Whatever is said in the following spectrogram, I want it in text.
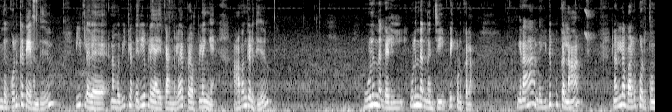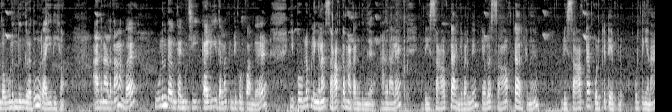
இந்த கொழுக்கட்டையை வந்து வீட்டில் நம்ம வீட்டில் பெரிய பிள்ளையாக இருக்காங்களே இப்போ பிள்ளைங்க. அவங்களுக்கு உளுந்தங்களி உளுந்தங்கஞ்சி இப்படி கொடுக்கலாம். ஏன்னா அந்த இடுப்புக்கெல்லாம் நல்ல வலுப்படுத்தும் இந்த உளுந்துங்கிறது ஒரு ஐதீகம். அதனால தான் நம்ம உளுந்தங்கஞ்சி களி இதெல்லாம் கிண்டி கொடுப்பாங்க. இப்போ உள்ள பிள்ளைங்கள்லாம் சாப்பிட மாட்டாங்குதுங்க. அதனால் இப்படி சாப்பிட்டா இங்கே பாருங்கள் எவ்வளோ சாஃப்டாக இருக்குன்னு. இப்படி சாப்பிட்டா கொழுக்கட்டையை எப்படி கொடுத்தீங்கன்னா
